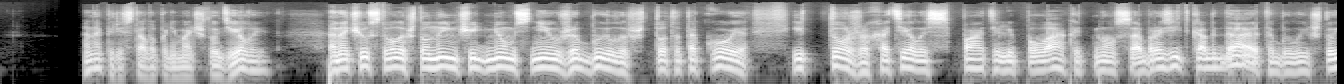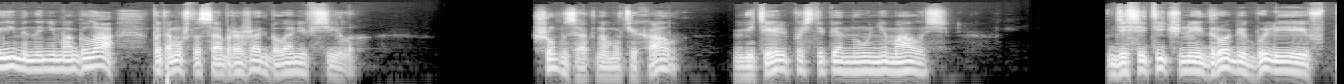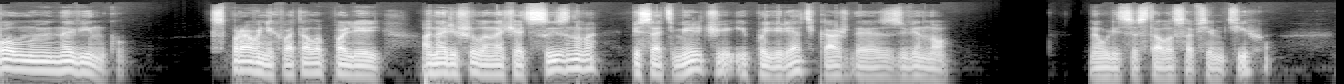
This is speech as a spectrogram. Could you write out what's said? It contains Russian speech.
Она перестала понимать, что делает. Она чувствовала, что нынче днем с ней уже было что-то такое, и тоже хотелось спать или плакать, но сообразить, когда это было и что именно не могла, потому что соображать была не в силах. Шум за окном утихал. Метель постепенно унималась. Десятичные дроби были ей в полную новинку. Справа не хватало полей. Она решила начать с изного, писать мельче и поверять каждое звено. На улице стало совсем тихо.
